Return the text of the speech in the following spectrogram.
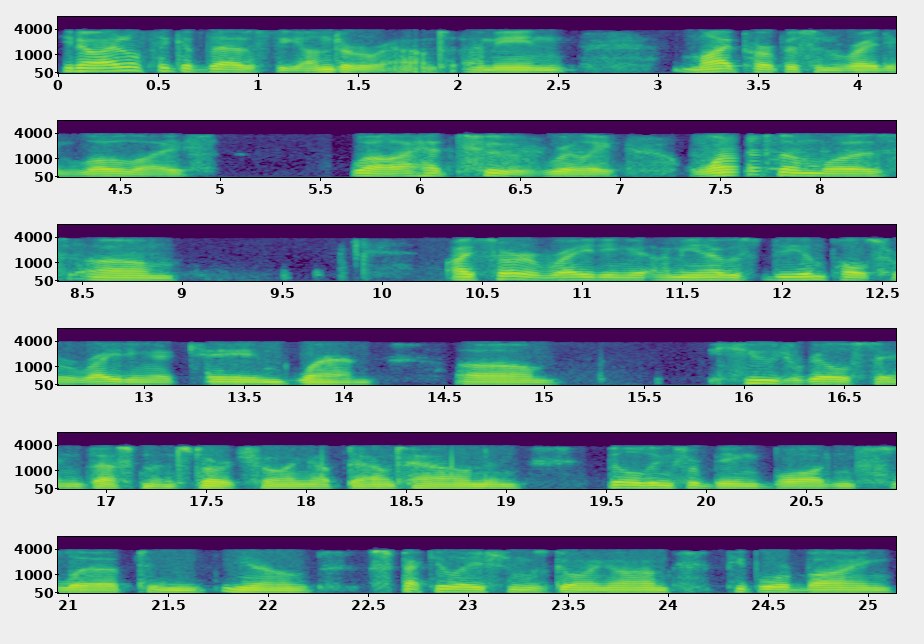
You know, I don't think of that as the underground. I mean, my purpose in writing Low Life, well, I had two really. One of them was um I started writing it. I mean, I was the impulse for writing it came when um huge real estate investments started showing up downtown and buildings were being bought and flipped and you know speculation was going on. People were buying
